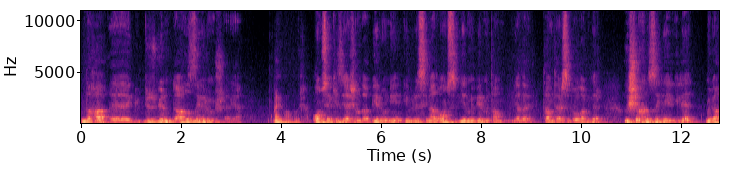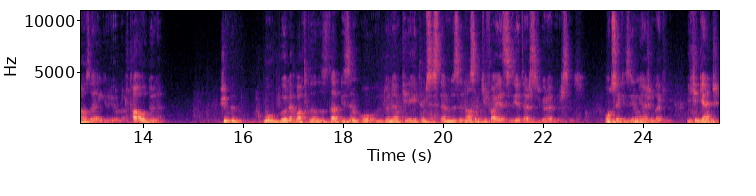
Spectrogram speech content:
daha e, düzgün, daha hızlı yürümüşler yani. Eyvallah hocam. 18 yaşında Biruni, İbn Sina'da 10, 21 mi tam ya da tam tersi de olabilir. Işık hızıyla ilgili mülahazaya giriyorlar. Ta o dönem. Şimdi bu böyle baktığınızda bizim o dönemki eğitim sistemimizi nasıl kifayetsiz, yetersiz görebilirsiniz? 18-20 yaşındaki iki genç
